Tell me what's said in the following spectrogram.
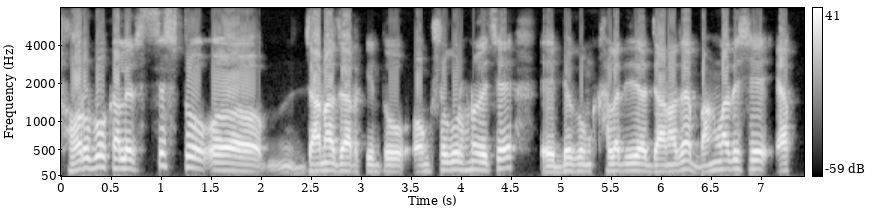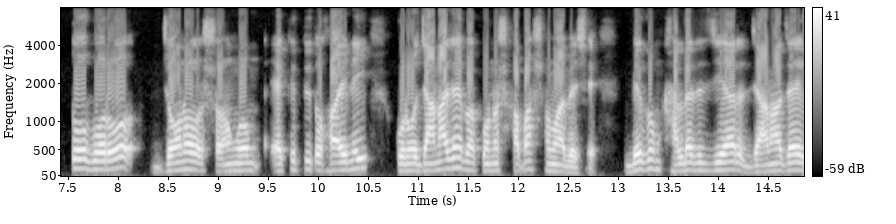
সর্বকালের শ্রেষ্ঠ জানাজার কিন্তু অংশগ্রহণ হয়েছে এই বেগম খালেদা জানাজা। বাংলাদেশে এত বড় জনসংগম একত্রিত হয়নি কোনো জানাজায় বা কোনো সভা সমাবেশে। বেগম খালেদা জিয়ার জানাজায়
